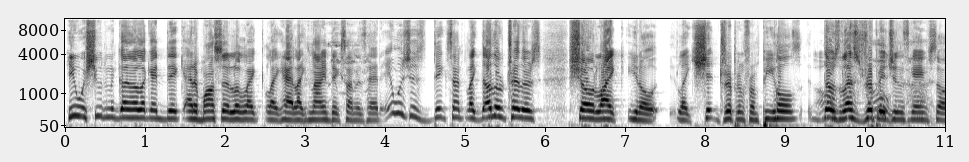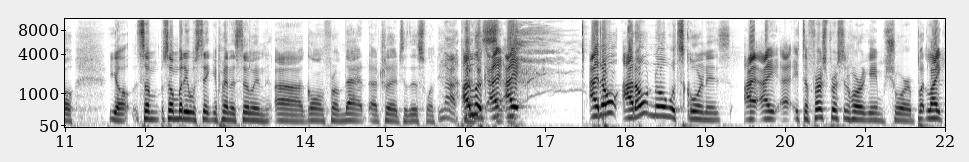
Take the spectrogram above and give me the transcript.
He was shooting a gun like a dick at a monster that looked like like had like nine dicks on his head. It was just dicks on like the other trailers showed like you know like shit dripping from pee holes. there was less drippage oh, in this game, so you know some somebody was taking penicillin uh, going from that uh, trailer to this one. Not I look. I. I I don't I don't know what Scorn is. I, I I it's a first person horror game, sure, but like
